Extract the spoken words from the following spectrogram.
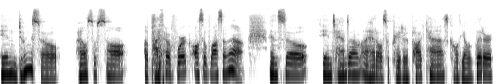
in doing so, I also saw a plethora of work also blossom out. And so in tandem, I had also created a podcast called Yellow Glitter,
